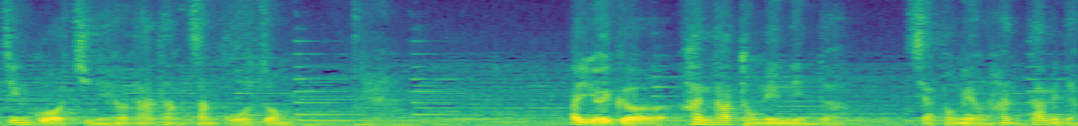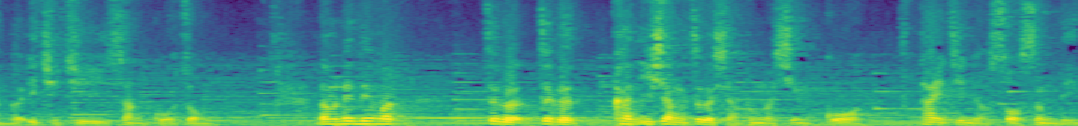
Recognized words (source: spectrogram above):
经过几年后，他上上国中，啊，有一个和他同年龄的。小朋友和他们两个一起去上国中，那么那另外，这个这个看意象的这个小朋友姓郭，他已经有受圣灵。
